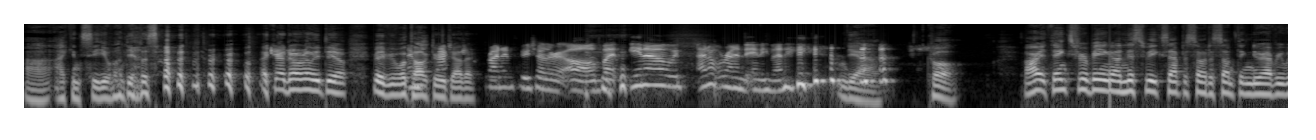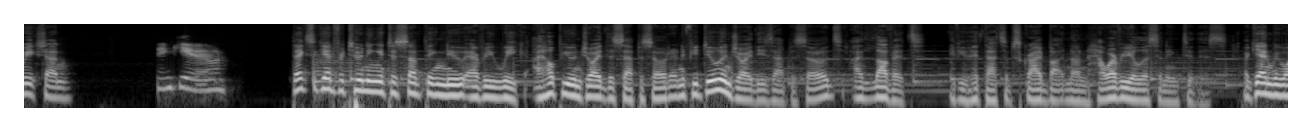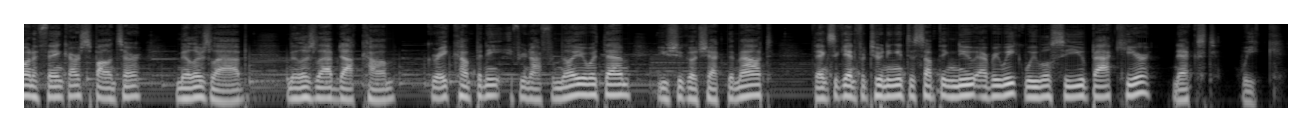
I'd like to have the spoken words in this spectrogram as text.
Uh, I can see you on the other side of the room, like I normally do. Maybe we'll I'm talk to each other. Run into each other at all, but you know, I don't run into anybody. Yeah, cool. All right, thanks for being on this week's episode of Something New Every Week, Shan. Thank you. Thanks again for tuning into something new every week. I hope you enjoyed this episode. And if you do enjoy these episodes, I love it if you hit that subscribe button on however you're listening to this. Again, we want to thank our sponsor, Miller's Lab, millerslab.com. Great company. If you're not familiar with them, you should go check them out. Thanks again for tuning into something new every week. We will see you back here next week.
